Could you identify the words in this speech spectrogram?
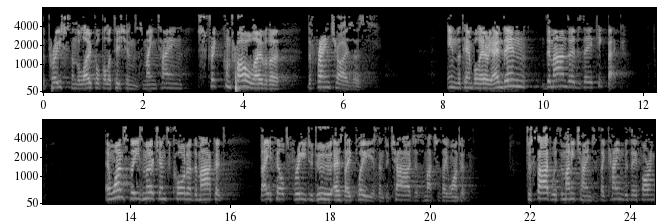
The priests and the local politicians maintain strict control over the, the franchises in the temple area and then demanded their kickback. And once these merchants cornered the market, they felt free to do as they pleased and to charge as much as they wanted. To start with the money changes, they came with their foreign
